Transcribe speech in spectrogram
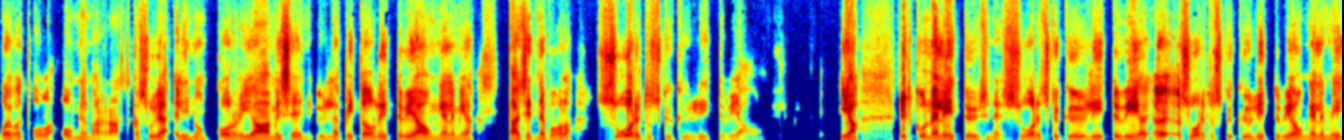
voivat olla ongelmanratkaisuja, eli ne on korjaamiseen, ylläpitoon liittyviä ongelmia, tai sitten ne voi olla suorituskykyyn liittyviä ongelmia. Ja nyt kun ne liittyy sinne suorituskykyyn liittyviä, äh, suorituskykyyn liittyviä ongelmia,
